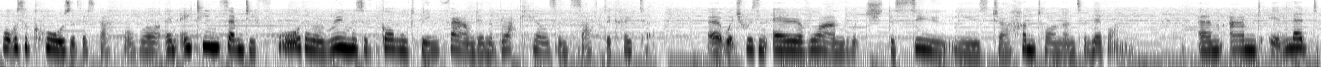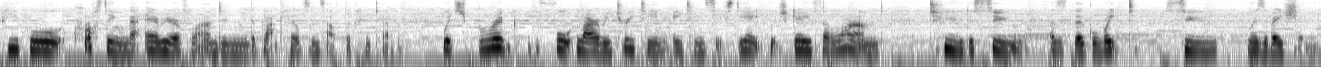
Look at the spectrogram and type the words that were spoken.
What was the cause of this battle? Well, in 1874, there were rumours of gold being found in the Black Hills in South Dakota uh, which was an area of land which the Sioux used to hunt on and to live on. Um, and it led to people crossing that area of land in the Black Hills in South Dakota, which broke the Fort Laramie Treaty in 1868, which gave the land to the Sioux as the Great Sioux Reservation.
